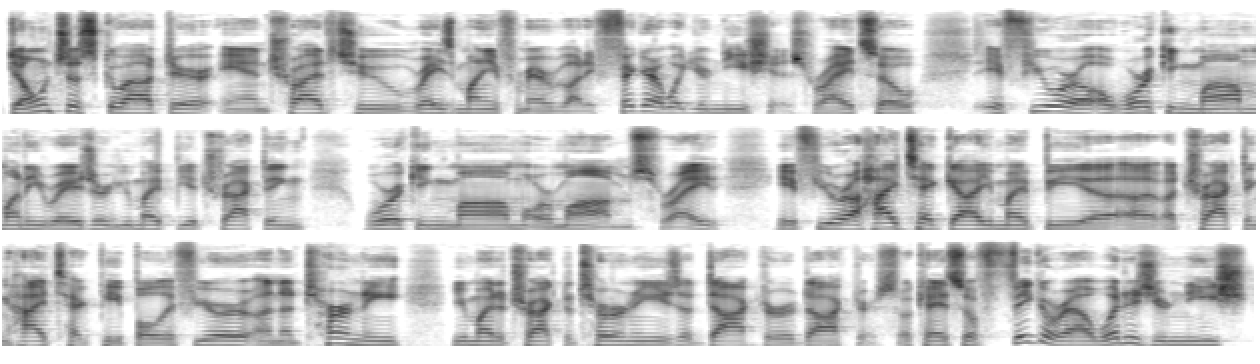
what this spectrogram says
don't just go out there and try to raise money from everybody. Figure out what your niche is, right? So if you're a working mom money raiser, you might be attracting working mom or moms, right? If you're a high tech guy, you might be uh, uh attracting high tech people. If you're an attorney, you might attract attorneys, a doctor, or doctors. Okay, so figure out what is your niche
